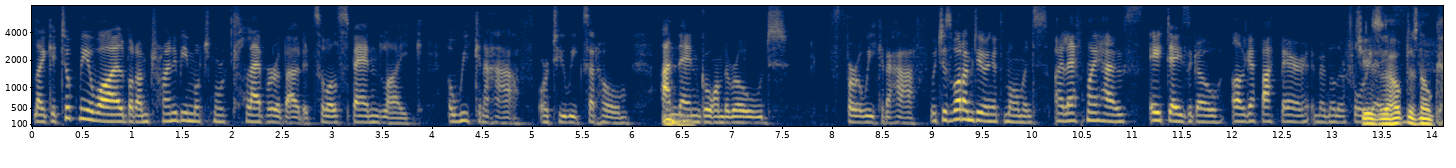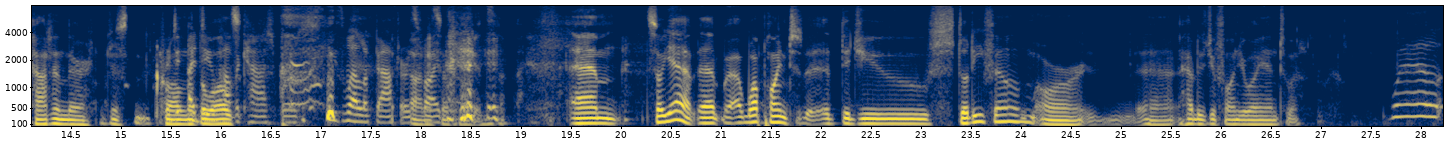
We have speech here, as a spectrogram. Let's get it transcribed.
like it took me a while, but I'm trying to be much more clever about it. So I'll spend like a week and a half or two weeks at home, and then go on the road for a week and a half, which is what I'm doing at the moment. I left my house eight days ago. I'll get back there in another four Jesus, days. I hope there's no cat in there just crawling I do, I up the do walls. have a cat, but he's well looked after. It's Oh, fine. okay. Um, so yeah, uh, at what point uh, did you study film, or uh, how did you find your way into it? Well,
